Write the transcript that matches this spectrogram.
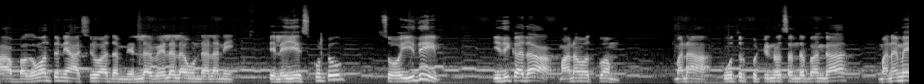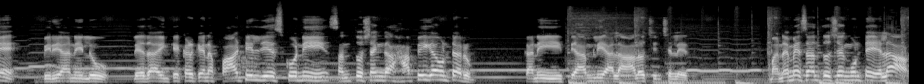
ఆ భగవంతుని ఆశీర్వాదం ఎల్లవేళలా ఉండాలని తెలియజేసుకుంటూ సో ఇది ఇది కదా మానవత్వం. మన కూతురు పుట్టినరోజు సందర్భంగా మనమే బిర్యానీలు లేదా ఇంకెక్కడికైనా పార్టీలు చేసుకొని సంతోషంగా హ్యాపీగా ఉంటారు. కానీ ఈ ఫ్యామిలీ అలా ఆలోచించలేదు. మనమే సంతోషంగా ఉంటే ఎలా?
